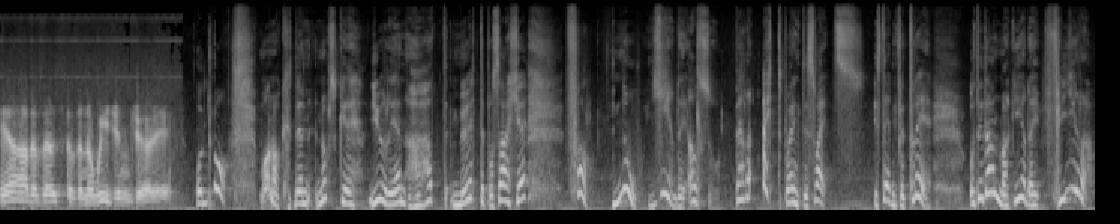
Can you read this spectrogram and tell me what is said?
Here are the votes of the Norwegian jury. Og da må nok den norske juryen ha hatt møte på saken, for nå gir de altså bare ett poeng til Sveits istedenfor tre. Og til Danmark gir de fire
